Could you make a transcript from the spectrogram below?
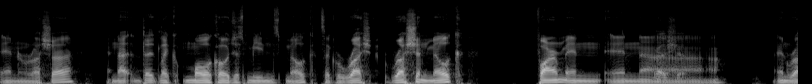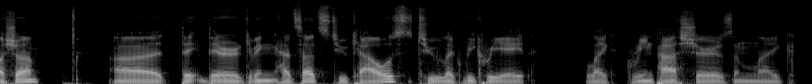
in Russia and that, that like Moloko just means milk. It's like Rush Russian milk farm in in uh, Russia. in Russia. Uh they they're giving headsets to cows to like recreate like green pastures and like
